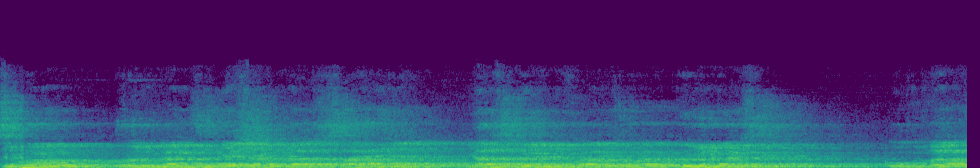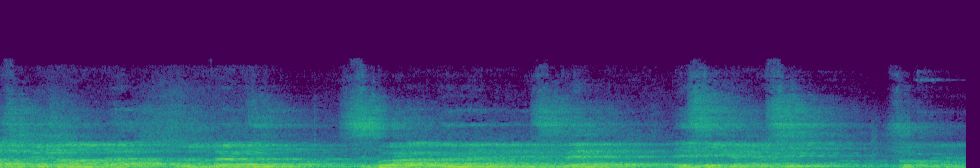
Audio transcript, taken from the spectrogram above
Sporun çocuklarımızın yaşamında sadece yaz dönemi faaliyeti olarak görülmesin, okullar açıldığı zamanda çocuklarımızın spora yönlendirilmesi ve desteklenmesi çok önemli.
